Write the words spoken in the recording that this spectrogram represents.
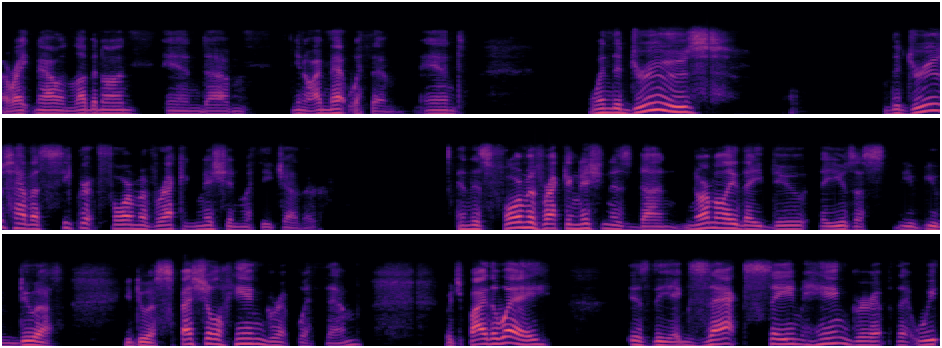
uh, right now in Lebanon. And, um, you know, I met with them. And when the Druze, the Druze have a secret form of recognition with each other and this form of recognition is done normally they do they use a you, you do a you do a special hand grip with them which by the way is the exact same hand grip that we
